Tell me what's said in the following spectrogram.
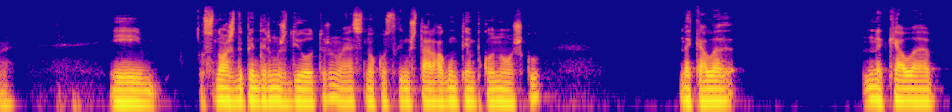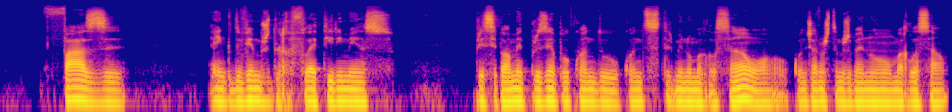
É? E se nós dependermos de outro, não é? Se não conseguirmos estar algum tempo connosco, naquela, naquela fase em que devemos de refletir imenso principalmente, por exemplo, quando, quando se termina uma relação ou quando já não estamos bem numa relação,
